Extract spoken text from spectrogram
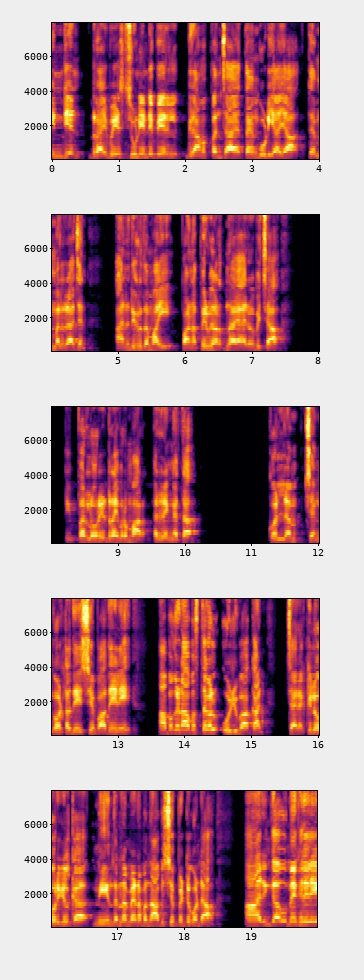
ഇന്ത്യൻ ഡ്രൈവേഴ്സ് യൂണിയന്റെ പേരിൽ ഗ്രാമപഞ്ചായത്ത് അംഗം കൂടിയായ തെമ്മലരാജൻ അനധികൃതമായി പണപ്പിരിവ് നടത്തുന്നതായി ആരോപിച്ച ടിപ്പർ ലോറി ഡ്രൈവർമാർ രംഗത്ത് കൊല്ലം ചെങ്കോട്ട ദേശീയപാതയിലെ അപകടാവസ്ഥകൾ ഒഴിവാക്കാൻ ചരക്ക് ലോറികൾക്ക് നിയന്ത്രണം വേണമെന്ന് ആവശ്യപ്പെട്ടുകൊണ്ട് ആര്യങ്കാവ് മേഖലയിലെ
